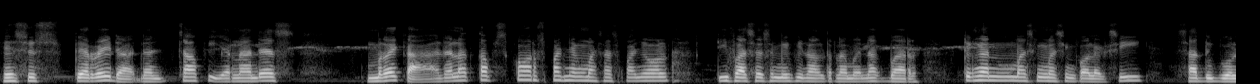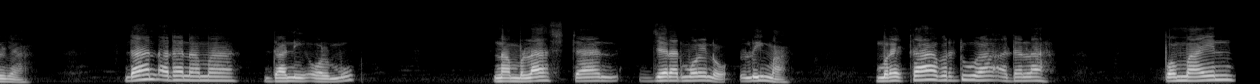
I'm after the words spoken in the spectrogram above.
Jesus Pereda, dan Xavi Hernandez. Mereka adalah top skor sepanjang masa Spanyol di fase semifinal turnamen Akbar dengan masing-masing koleksi satu golnya. Dan ada nama Dani Olmo 16 dan Gerard Moreno 5. Mereka berdua adalah pemain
